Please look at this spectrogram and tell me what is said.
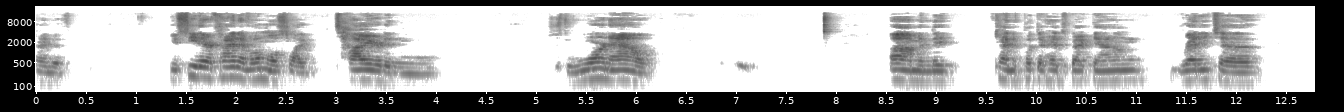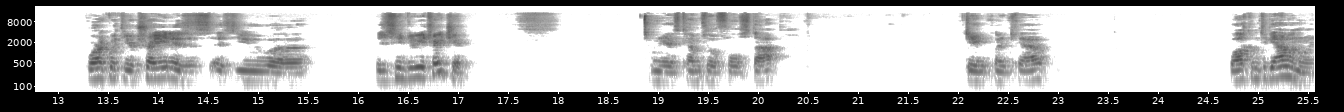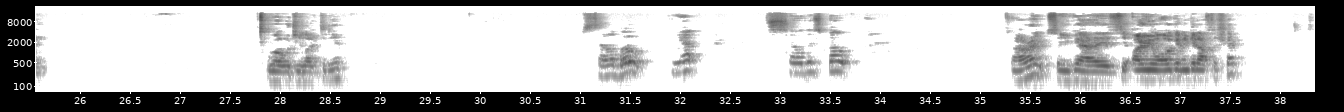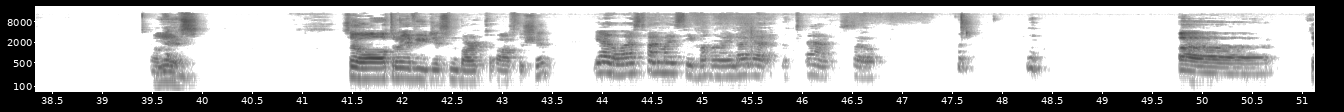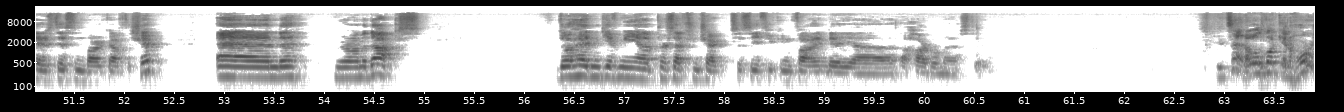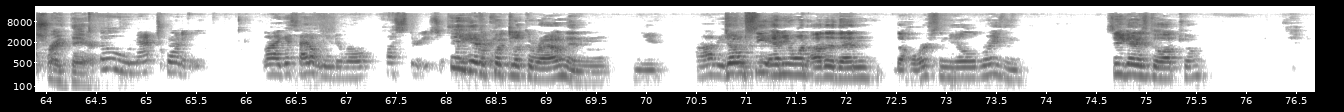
kind of you see they're kind of almost like tired and just worn out. Um, and they kind of put their heads back down, ready to work with your trade as as you uh, as you seem to be a trade ship. And you guys come to a full stop. Gangplank out. Welcome to Gallenway. What would you like to do? Sell a boat. Yep. Sell this boat. All right, so you guys, are you all going to get off the ship? Okay. Yes. So all three of you disembark off the ship. Yeah, the last time I see behind, I got attacked. So Uh, there's disembark off the ship, and you're on the docks. Go ahead and give me a perception check to see if you can find a uh, a harbor master. It's that old looking horse right there. Ooh, not 20. well, I guess I don't need to roll. Plus 3. So So you give a 23. quick look around, and you Obviously, don't see anyone other than the horse and the old raisin. So you guys go up to him,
